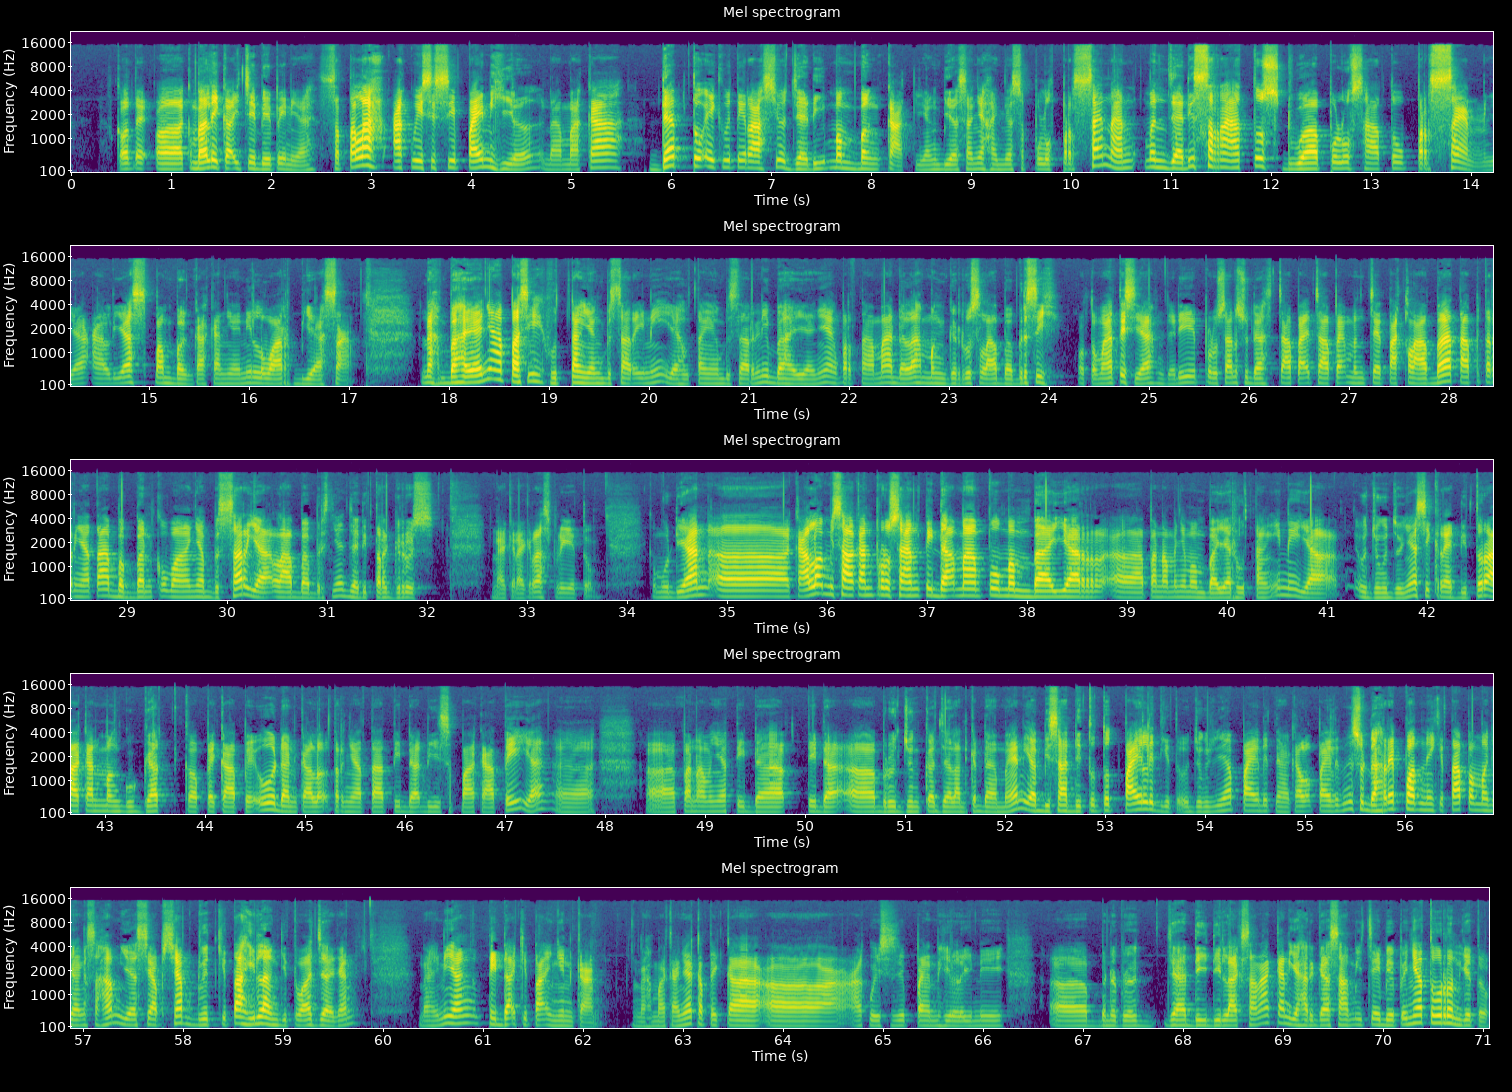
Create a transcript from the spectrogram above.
kembali ke ICBP ini ya. Setelah akuisisi Pine Hill, nah maka debt to equity ratio jadi membengkak yang biasanya hanya 10 persenan menjadi 121 persen ya alias pembengkakannya ini luar biasa. Nah bahayanya apa sih hutang yang besar ini? Ya hutang yang besar ini bahayanya yang pertama adalah menggerus laba bersih otomatis ya. Jadi perusahaan sudah capek-capek mencetak laba tapi ternyata beban keuangannya besar ya laba bersihnya jadi tergerus. Nah kira-kira seperti itu. Kemudian eh, kalau misalkan perusahaan tidak mampu membayar eh, apa namanya membayar hutang ini ya ujung-ujungnya si kreditur akan menggugat ke PKPU dan kalau ternyata tidak disepakati ya eh, eh, apa namanya tidak tidak uh, berujung ke jalan kedamaian ya bisa dituntut pilot gitu ujung-ujungnya pilotnya kalau pilot ini sudah repot nih kita pemegang saham ya siap-siap duit kita hilang gitu aja kan nah ini yang tidak kita inginkan Nah, makanya ketika uh, akuisisi Penhill ini uh, benar-benar jadi dilaksanakan ya harga saham ICBP-nya turun gitu.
